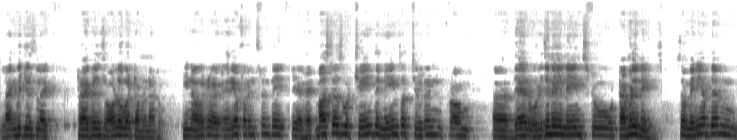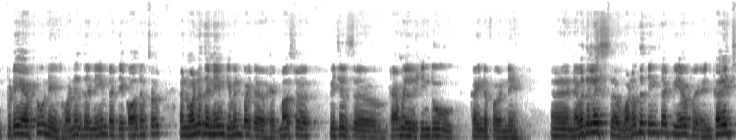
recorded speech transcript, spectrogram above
languages like tribals all over Tamil Nadu. In our area, for instance, the, headmasters would change the names of children from uh, their original names to Tamil names. So many of them today have two names. One is the name that they call themselves, and one is the name given by the headmaster, which is uh, Tamil Hindu kind of a name. Uh, nevertheless, uh, one of the things that we have encouraged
